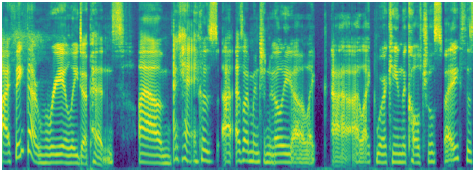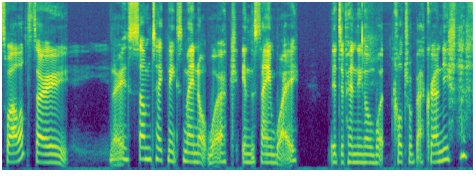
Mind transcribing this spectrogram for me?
I think that really depends. Um, Okay. because uh, as I mentioned earlier, like uh, I like working in the cultural space as well. So you know, some techniques may not work in the same way, depending on what cultural background you have.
